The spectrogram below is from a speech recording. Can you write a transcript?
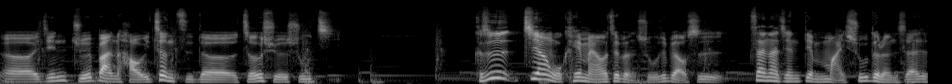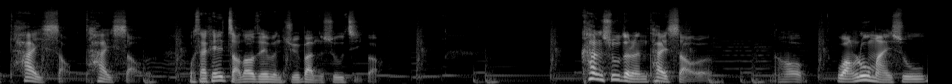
呃已经绝版好一阵子的哲学书籍。可是既然我可以买到这本书，就表示在那间店买书的人实在是太少太少了，我才可以找到这本绝版的书籍吧。看书的人太少了，然后网络买书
